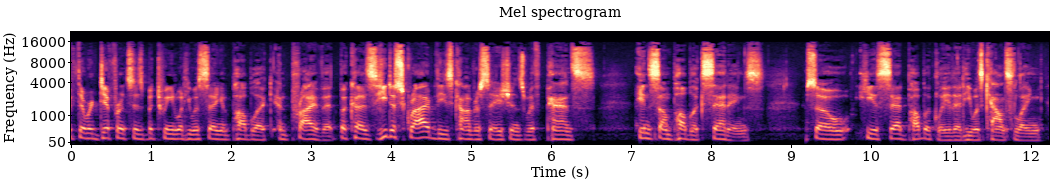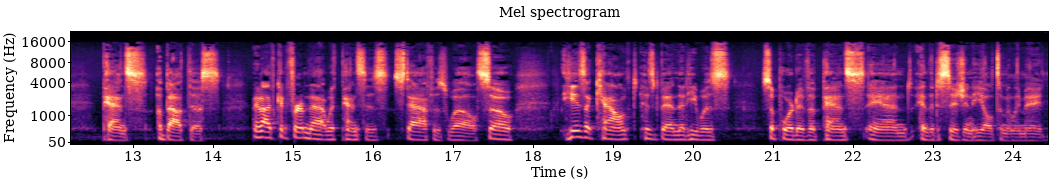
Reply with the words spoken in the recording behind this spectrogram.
if there were differences between what he was saying in public and private because he described these conversations with Pence in some public settings. So he has said publicly that he was counseling Pence about this. And I've confirmed that with Pence's staff as well. So his account has been that he was supportive of Pence and, and the decision he ultimately made.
